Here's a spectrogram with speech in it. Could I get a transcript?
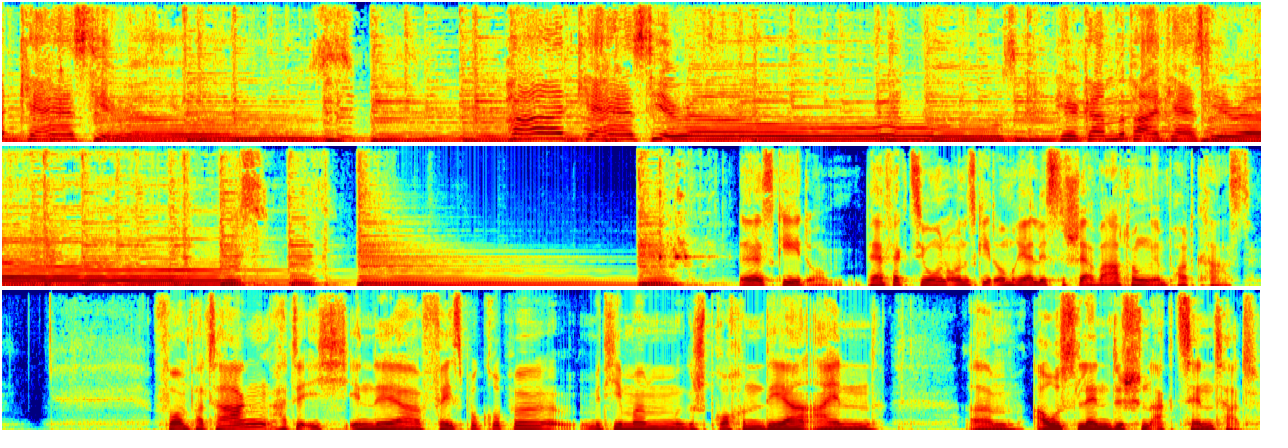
Podcast Heroes. Podcast Heroes. Here come the Podcast Heroes. Es geht um Perfektion und es geht um realistische Erwartungen im Podcast. Vor ein paar Tagen hatte ich in der Facebook-Gruppe mit jemandem gesprochen, der einen ähm, ausländischen Akzent hat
